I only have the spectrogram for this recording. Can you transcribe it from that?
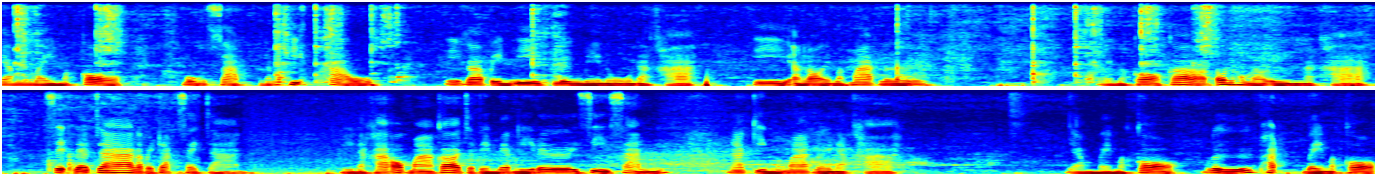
ยำใบมะกอกหมูสับน้ำพริกเผา นี่ก็เป็นอีกหนึ่งเมนูนะคะ ที่อร่อยมากๆเลยใบมะกอกก็ต้นของเราเองนะคะ เสร็จแล้วจ้าเราไปตักใส่จานนี่นะคะออกมาก็จะเป็นแบบนี้เลยสีสันน่ากินมากๆเลยนะคะยำใบมะกอก หรือผัดใบมะกอก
